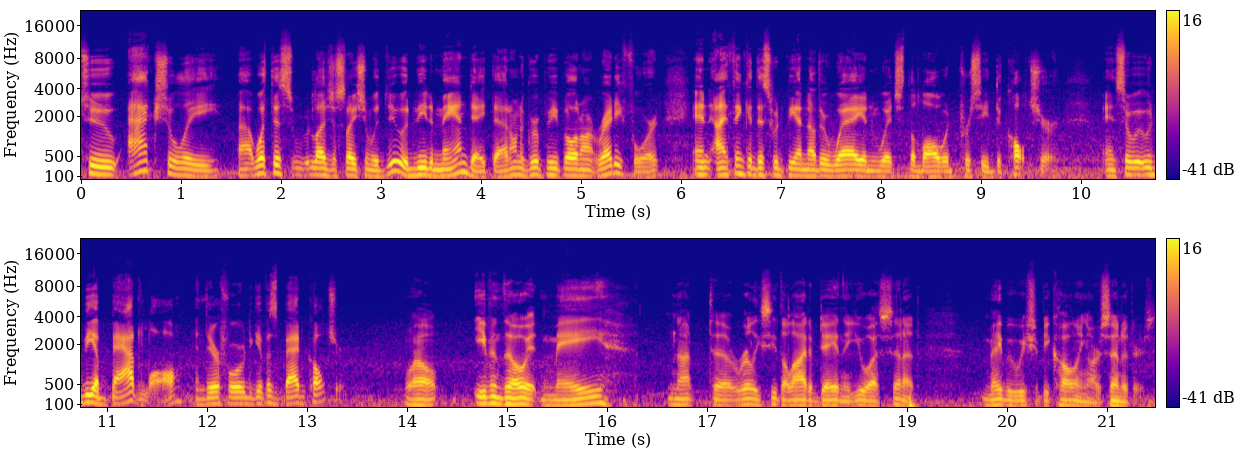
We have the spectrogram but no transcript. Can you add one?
to actually, uh, what this legislation would do would be to mandate that on a group of people that aren't ready for it. And I think this would be another way in which the law would precede the culture. And so, it would be a bad law, and therefore would give us bad culture. Well, even though it may not uh, really see the light of day in the U.S. Senate, maybe we should be calling our senators.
